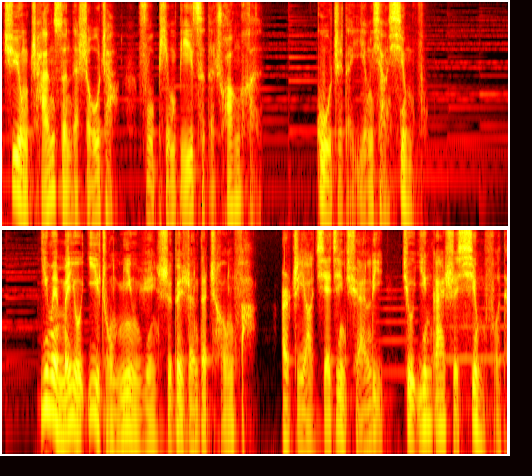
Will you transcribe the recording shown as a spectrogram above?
去用残损的手掌抚平彼此的疮痕，固执的迎向幸福。因为没有一种命运是对人的惩罚，而只要竭尽全力，就应该是幸福的。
